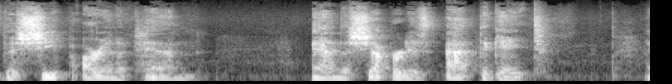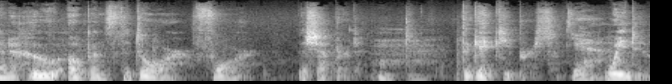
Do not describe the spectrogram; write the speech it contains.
the sheep are in a pen and the shepherd is at the gate and who opens the door for the shepherd? Mm-hmm. The gatekeepers. Yeah. We do.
